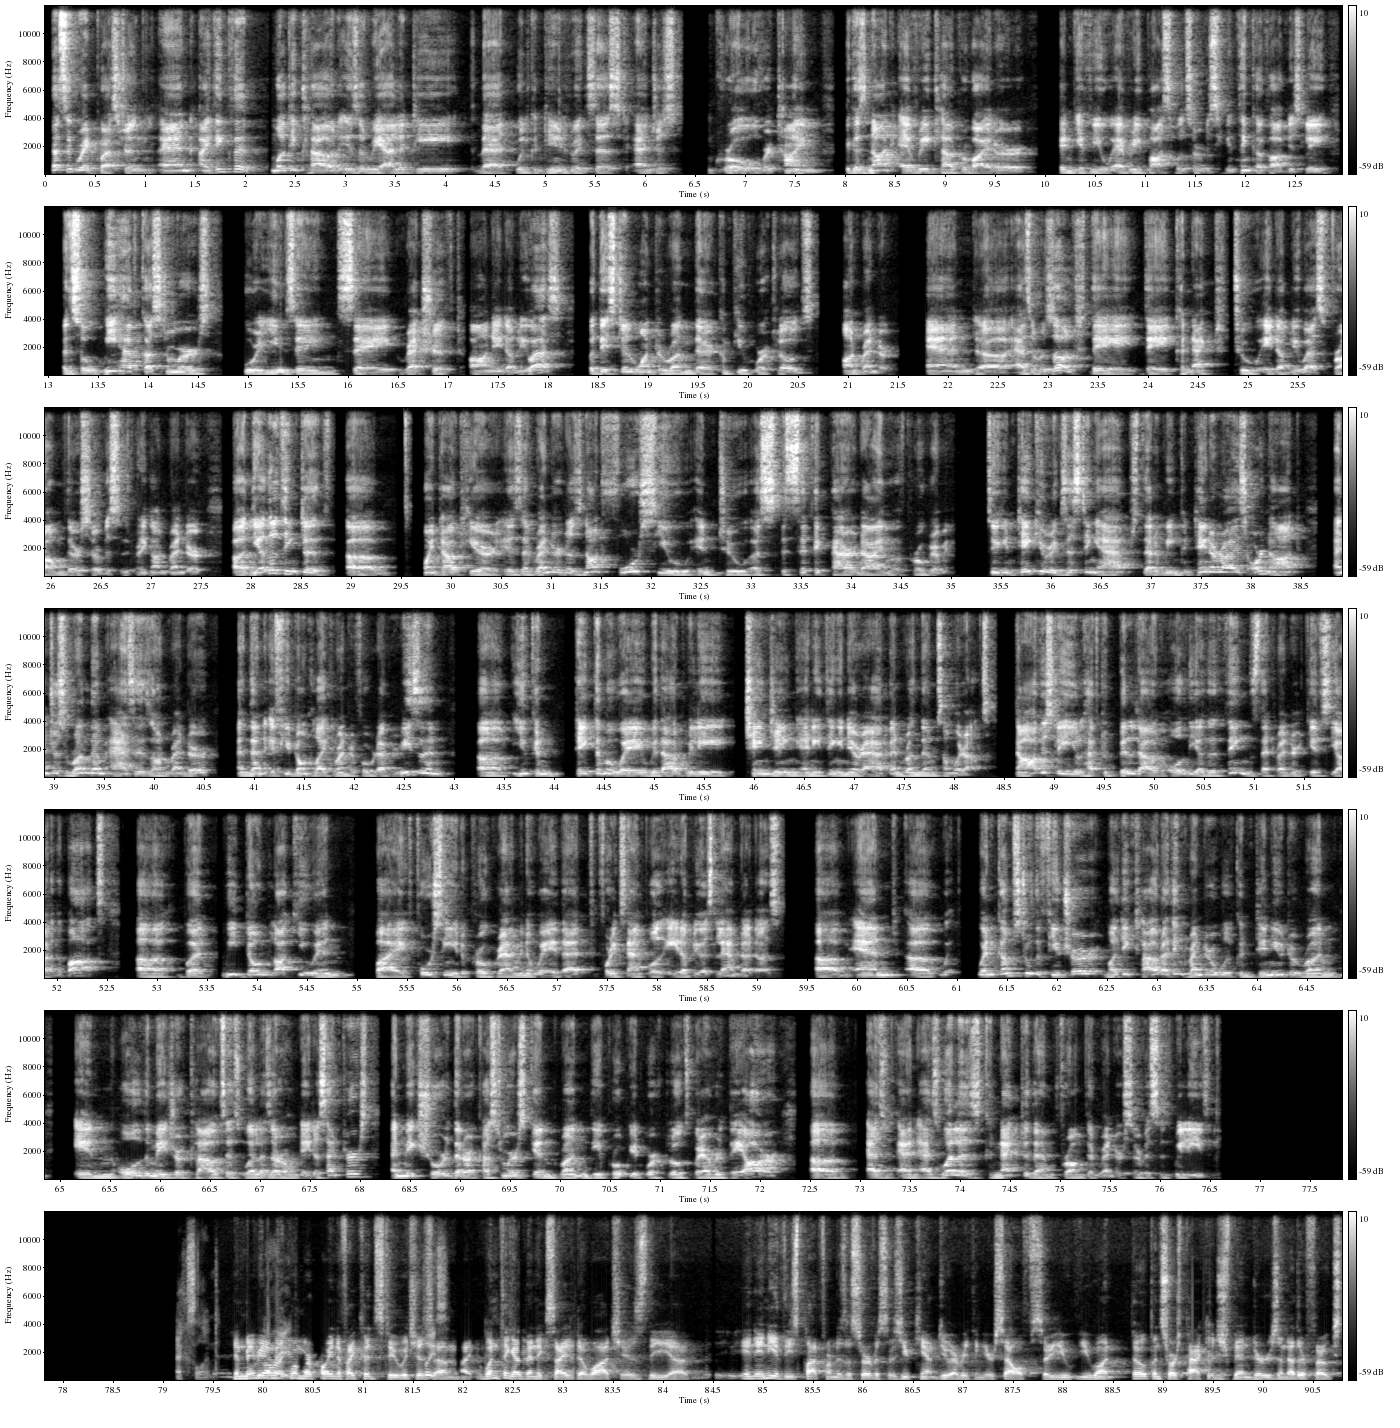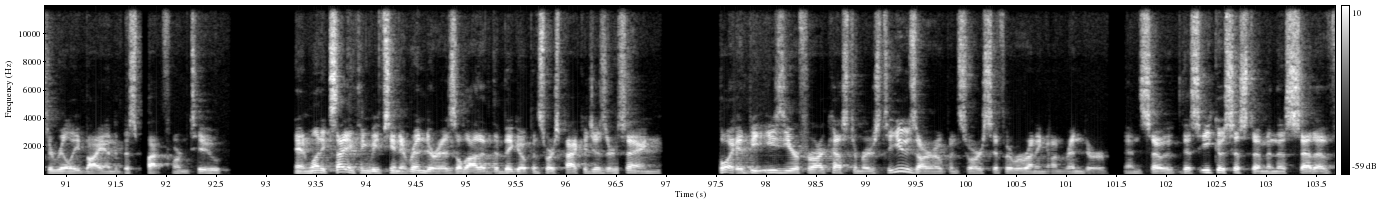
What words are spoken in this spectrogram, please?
That's a great question. And I think that multi-cloud is a reality that will continue to exist and just grow over time because not every cloud provider can give you every possible service you can think of, obviously. And so we have customers who are using, say, Redshift on AWS, but they still want to run their compute workloads on Render. And uh, as a result, they, they connect to AWS from their services running on Render. Uh, the other thing to uh, point out here is that Render does not force you into a specific paradigm of programming. So you can take your existing apps that have been containerized or not, and just run them as is on render. And then if you don't like render for whatever reason, uh, you can take them away without really changing anything in your app and run them somewhere else. Now, obviously, you'll have to build out all the other things that render gives you out of the box, uh, but we don't lock you in by forcing you to program in a way that, for example, AWS Lambda does. Um, and uh, when it comes to the future, multi-cloud, I think Render will continue to run in all the major clouds as well as our own data centers and make sure that our customers can run the appropriate workloads wherever they are uh, as and as well as connect to them from the render services really easily Excellent. And maybe I'll All make right. one more point if I could, Stu, which is um, I, one thing I've been excited to watch is the uh, in any of these platform as a services, you can't do everything yourself. So you you want the open source package vendors and other folks to really buy into this platform too. And one exciting thing we've seen at Render is a lot of the big open source packages are saying, boy, it'd be easier for our customers to use our open source if it were running on Render. And so this ecosystem and this set of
